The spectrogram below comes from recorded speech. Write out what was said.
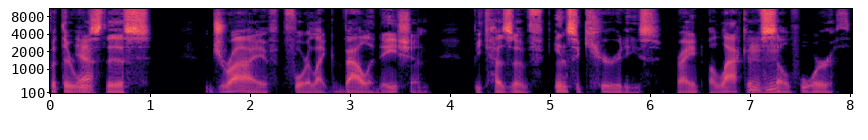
But there yeah. was this drive for like validation because of insecurities, right? A lack of mm-hmm. self worth.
